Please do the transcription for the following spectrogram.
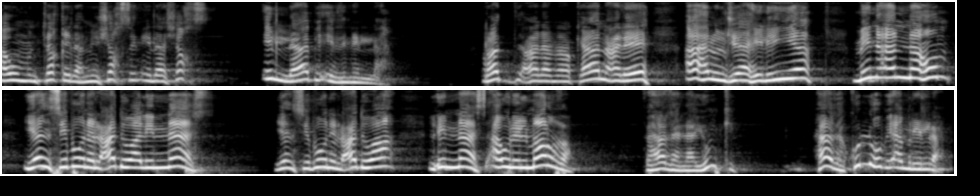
أو منتقلة من شخص إلى شخص إلا بإذن الله. رد على ما كان عليه أهل الجاهلية من أنهم ينسبون العدوى للناس ينسبون العدوى للناس أو للمرضى فهذا لا يمكن هذا كله بأمر الله.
